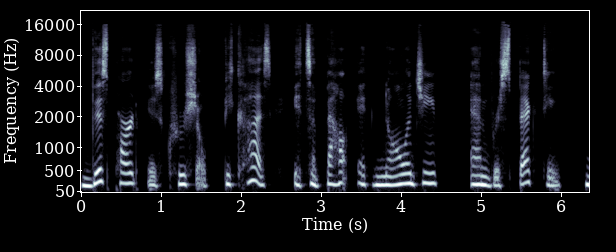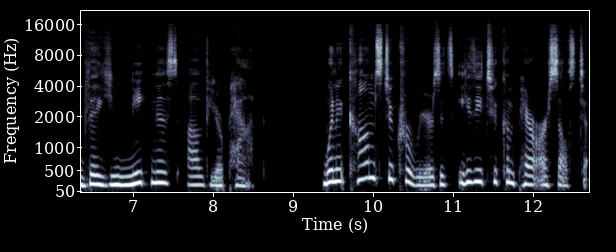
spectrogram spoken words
This part is crucial because it's about acknowledging and respecting the uniqueness of your path. When it comes to careers, it's easy to compare ourselves to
